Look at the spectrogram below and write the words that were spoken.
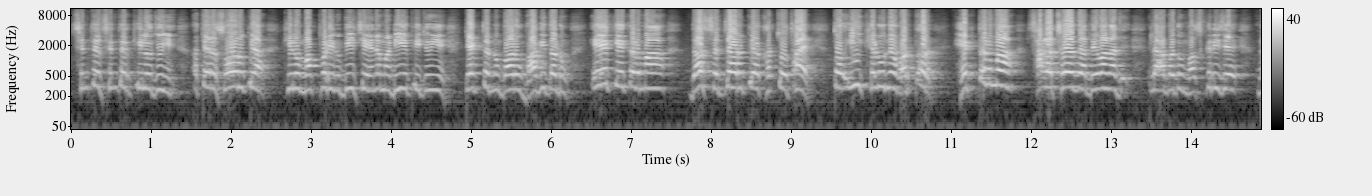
સિત્તેર સિત્તેર કિલો જોઈએ. અત્યારે સો રૂપિયા કિલો મગફળીનું બીજ છે, એનામાં ડીએપી જોઈએ, ટ્રેક્ટરનું ભાડું ભાગીદારનું એક એકડમાં દસ હજાર રૂપિયા ખર્ચો થાય તો એ ખેડૂતને વળતર હેક્ટરમાં સાડા છ હજાર દેવાના છે. એટલે આ બધું મસ્કરી છે, ન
